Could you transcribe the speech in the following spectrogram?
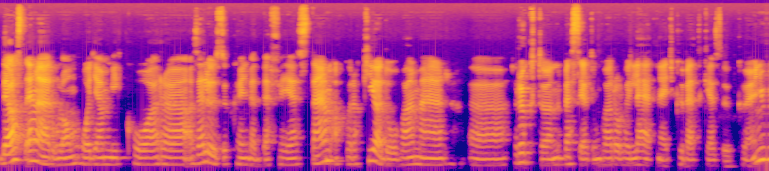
de azt elárulom, hogy amikor az előző könyvet befejeztem, akkor a kiadóval már rögtön beszéltünk arról, hogy lehetne egy következő könyv,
